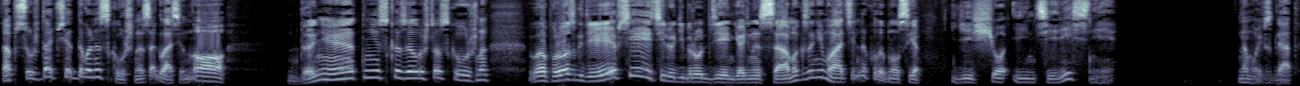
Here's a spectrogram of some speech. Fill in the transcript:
Обсуждать все это довольно скучно, согласен, но... Да нет, не сказал бы, что скучно. Вопрос, где все эти люди берут деньги, один из самых занимательных, улыбнулся я. Еще интереснее, на мой взгляд,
